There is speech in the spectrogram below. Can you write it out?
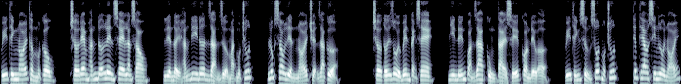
Quý thính nói thầm một câu, chờ đem hắn đỡ lên xe lăn sau, liền đẩy hắn đi đơn giản rửa mặt một chút, lúc sau liền nói chuyện ra cửa. Chờ tới rồi bên cạnh xe, nhìn đến quản gia cùng tài xế còn đều ở, quý thính sửng sốt một chút, tiếp theo xin lỗi nói,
